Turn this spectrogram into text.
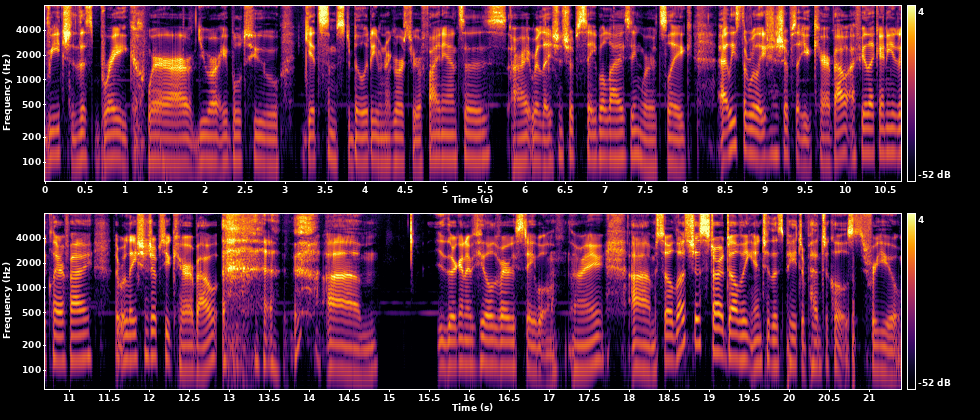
reach this break where you are able to get some stability in regards to your finances all right? Relationships stabilizing where it's like at least the relationships that you care about i feel like i need to clarify. The relationships you care about um they're gonna feel very stable all right? Um so let's just start delving into this page of pentacles for you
